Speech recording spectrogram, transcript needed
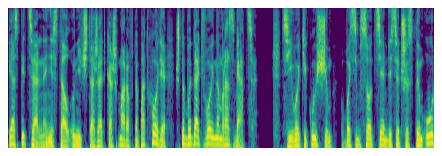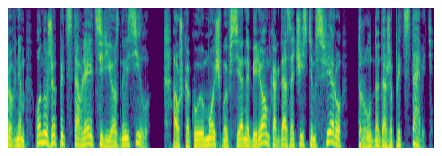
Я специально не стал уничтожать кошмаров на подходе, чтобы дать воинам размяться. С его текущим 876 уровнем он уже представляет серьезную силу. А уж какую мощь мы все наберем, когда зачистим сферу, трудно даже представить.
